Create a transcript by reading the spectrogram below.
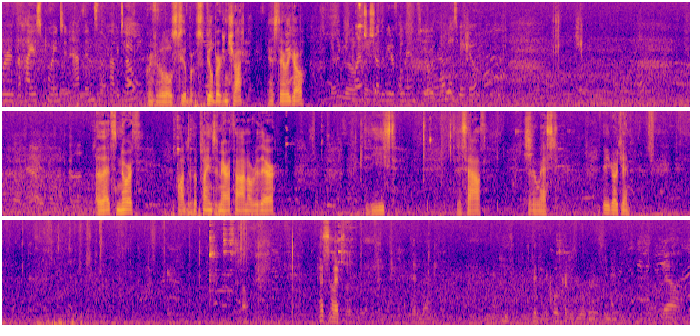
We're at the highest point in Athens, the capital. Going for the little Spielberg, Spielbergen shot. Yes, there we go. Why don't you show the beautiful landscape around us, Vico? Uh, that's north onto the plains of Marathon over there. To the east, to the south, to the west. Here you go, Jen. That's the best. Heading back. He's been to the coolest countries in the world, but never seen. Yeah.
